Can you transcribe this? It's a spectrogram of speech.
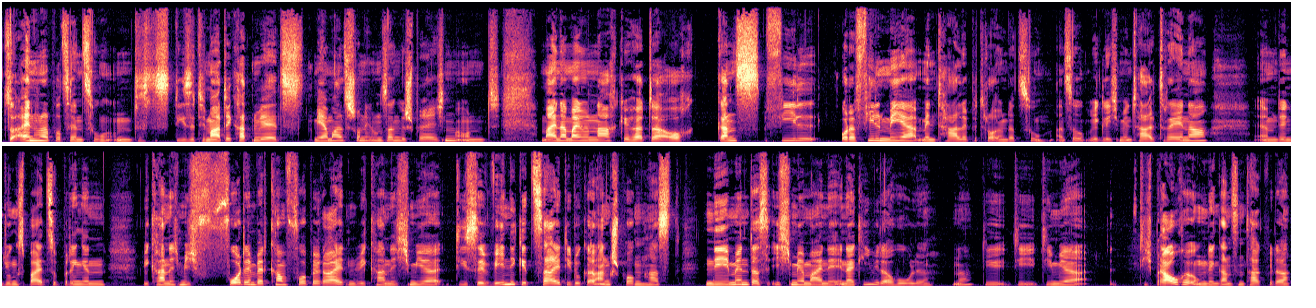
zu 100 Prozent zu. Und ist, diese Thematik hatten wir jetzt mehrmals schon in unseren Gesprächen. Und meiner Meinung nach gehört da auch ganz viel oder viel mehr mentale Betreuung dazu. Also wirklich Mentaltrainer, ähm, den Jungs beizubringen, wie kann ich mich vor dem Wettkampf vorbereiten, wie kann ich mir diese wenige Zeit, die du gerade angesprochen hast, nehmen, dass ich mir meine Energie wiederhole, ne? die, die, die mir die ich brauche, um den ganzen Tag wieder,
